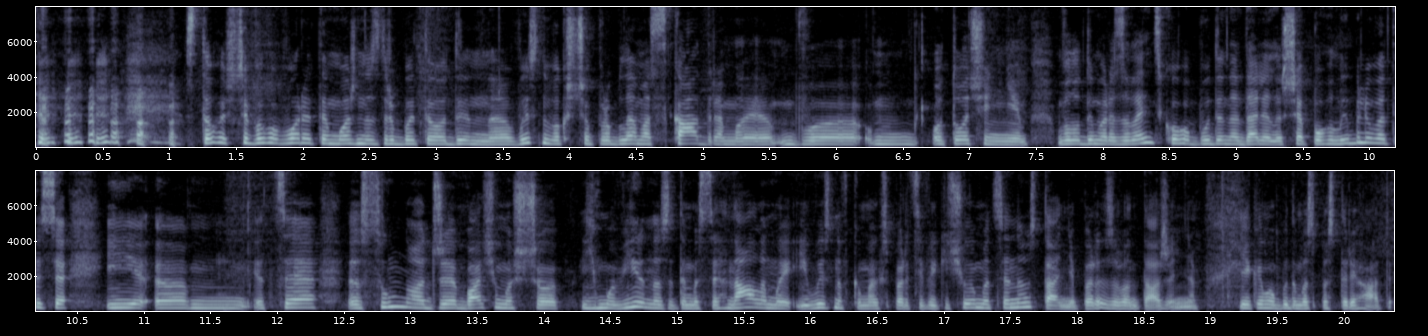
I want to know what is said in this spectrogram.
з того, що ви говорите, можна зробити один е, висновок, що проблема з кадрами в оточенні Володимира Зеленського буде надалі лише поглиблюватися, і ем, це сумно, адже бачимо, що ймовірно за тими сигналами і висновками експертів, які чуємо, це не останнє перезавантаження, яке ми будемо спостерігати.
